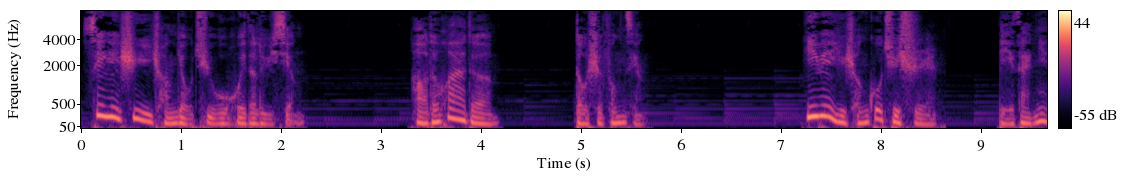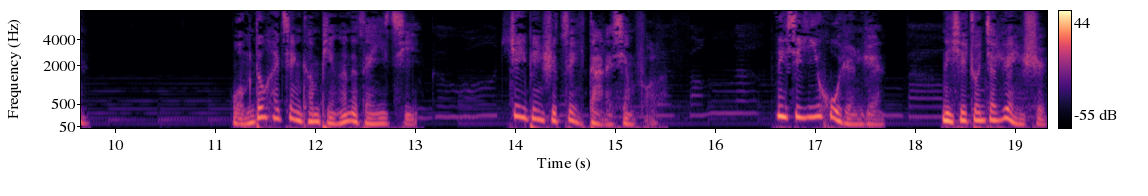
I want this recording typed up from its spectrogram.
岁月是一场有去无回的旅行，好的坏的，都是风景。一月已成过去时，别再念。我们都还健康平安的在一起，这便是最大的幸福了。那些医护人员，那些专家院士，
